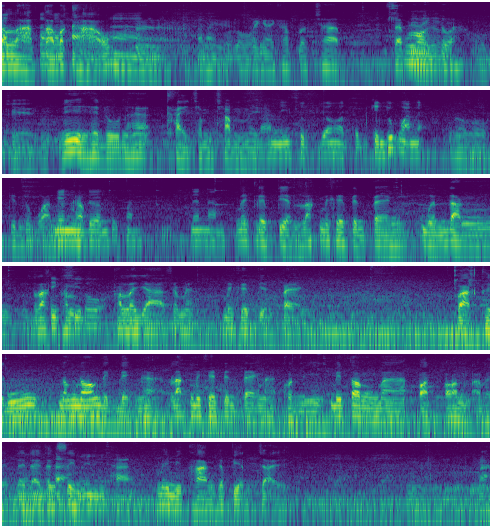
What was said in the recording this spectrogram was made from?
ตลาดตาบะขาวอ่าอ่าตลาดตลาดเป็นไงครับรสชาติแซ่บอีกนิดตัว โอเค นี่ให้ดูนะฮะ ไข่ช่ำๆเลยร้านนี้สุดยอดผมกินทุกวันอะโอ้โหกินทุกวันเมนูนะครับ เดิมทุกวัน แนะนไม่เคยเปลี่ยนรักไม่เคยเปลี่ยนแปลงเหมือนดังรัก Six ภร Zero ภรรยาใช่ไหมไม่เคยเปลี่ยนแปลง ฝากถึงน้องๆ เด็กๆนะฮะรักไม่เคยเปลี่ยนแปลงนะฮะคนนี้ไม่ต้องมาออดอ้อนอะไรำใดๆทั้งสิ้น ไม่มีทางไม่มีทางจะเปลี่ยนใจอืมนะ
